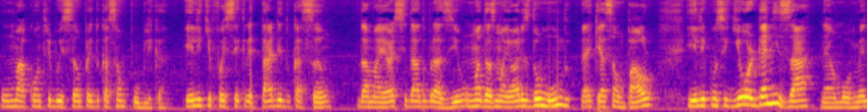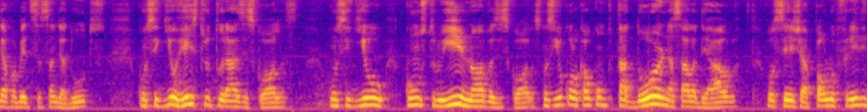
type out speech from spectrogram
uma contribuição para a educação pública. Ele que foi secretário de educação da maior cidade do Brasil, uma das maiores do mundo, né, que é São Paulo, e ele conseguiu organizar né, o movimento de alfabetização de adultos, conseguiu reestruturar as escolas, conseguiu construir novas escolas, conseguiu colocar o computador na sala de aula. Ou seja, Paulo Freire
